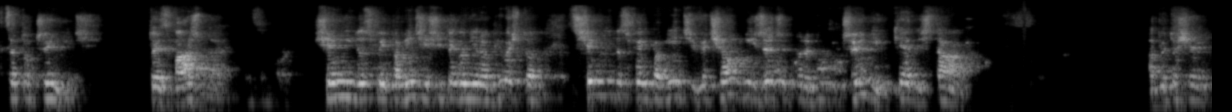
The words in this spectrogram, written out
chcę to czynić. To jest ważne. Sięgnij do swojej pamięci, jeśli tego nie robiłeś, to sięgnij do swojej pamięci, wyciągnij rzeczy, które Bóg czynił kiedyś tam, aby to się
